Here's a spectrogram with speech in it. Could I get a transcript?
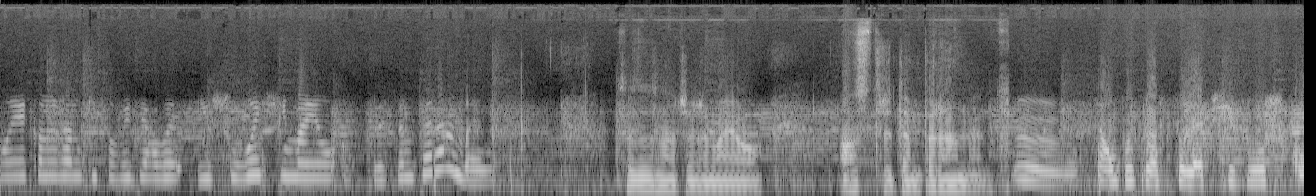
moje koleżanki powiedziały, iż łysi mają ostry temperament. Co to znaczy, że mają ostry temperament? Mm, są po prostu lepsi w łóżku.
